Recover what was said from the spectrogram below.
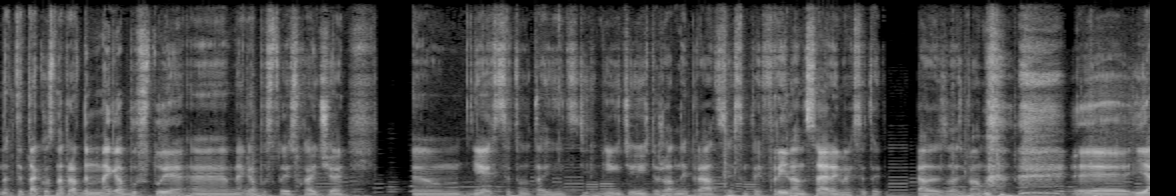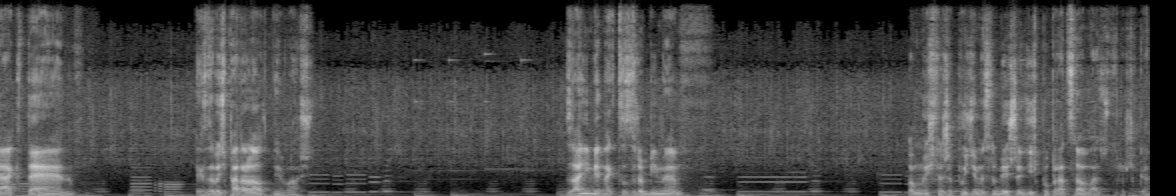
Na- te tacos naprawdę mega boostuje, e, mega boostuje, słuchajcie, nie chcę tutaj nic, nigdzie iść do żadnej pracy. Jestem tutaj freelancerem, jak chcę tutaj pokazać wam. Yy, jak ten. Jak zdobyć paralotnie właśnie. Zanim jednak to zrobimy, to myślę, że pójdziemy sobie jeszcze gdzieś popracować troszkę.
